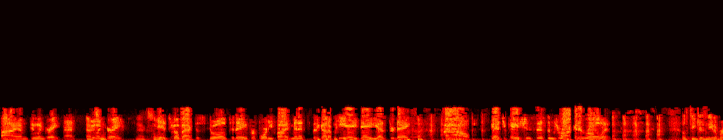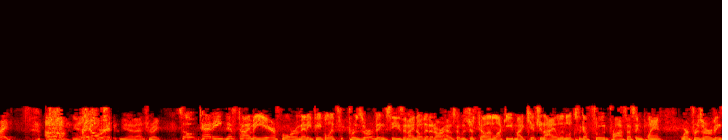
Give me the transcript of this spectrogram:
I am doing great, man. Excellent. Doing great. Excellent. Kids go back to school today for 45 minutes. They got a PA day yesterday. wow. The education system's rocking and rolling. Those teachers need a break. Oh, uh, yeah. right already. Yeah, that's right. So, Teddy, this time of year for many people, it's preserving season. I know that at our house, I was just telling Lucky, my kitchen island looks like a food processing plant. We're preserving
